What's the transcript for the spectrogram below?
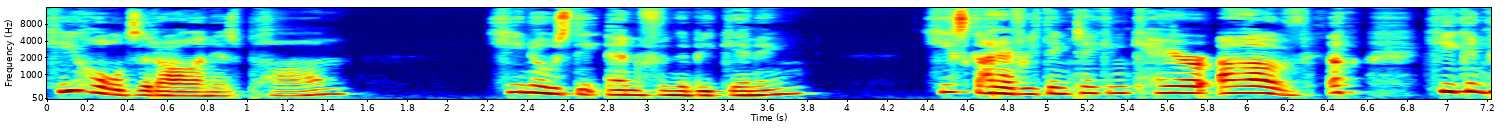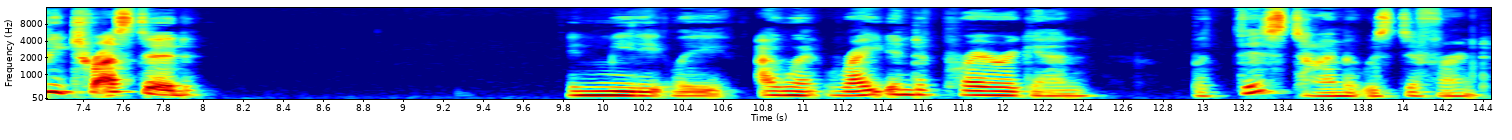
He holds it all in his palm. He knows the end from the beginning. He's got everything taken care of. he can be trusted. Immediately, I went right into prayer again, but this time it was different.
